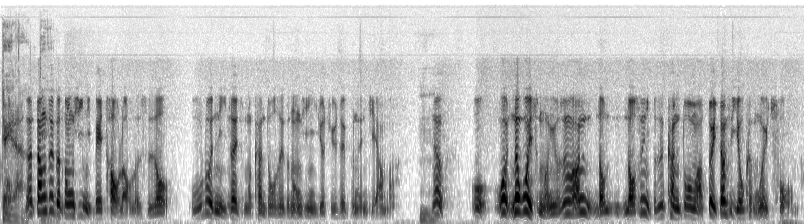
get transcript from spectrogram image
对了，那当这个东西你被套牢的时候。无论你再怎么看多这个东西，你就绝对不能加嘛。那我我那为什么有时候老老师你不是看多吗？对，但是有可能会错嘛。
